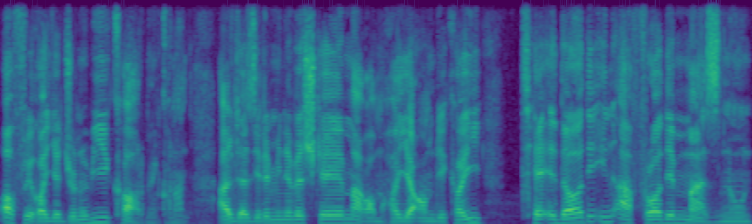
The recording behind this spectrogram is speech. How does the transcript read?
آفریقای جنوبی کار می کنند. الجزیره می نوشت که مقام های آمریکایی تعداد این افراد مزنون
